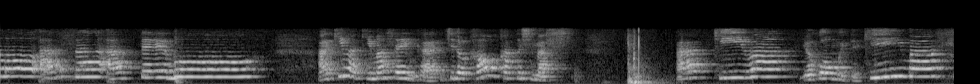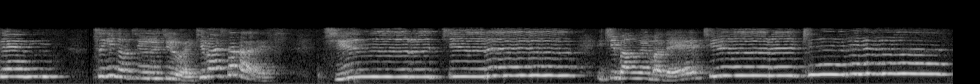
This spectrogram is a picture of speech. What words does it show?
も朝あっても。秋は来ませんから一度顔を隠します。秋は横を向いて来ません。次のチュールチュールは一番下からです。チュールチュール。一番上までチュールチュール。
